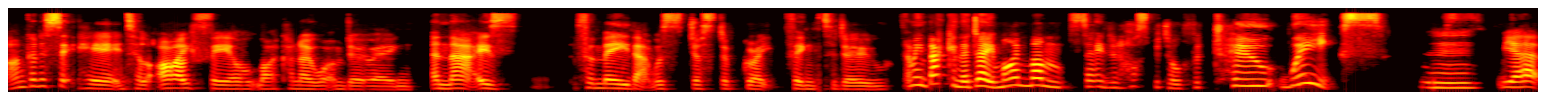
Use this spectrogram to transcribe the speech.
I'm going to sit here until I feel like I know what I'm doing. And that is for me, that was just a great thing to do. I mean, back in the day, my mum stayed in hospital for two weeks. Mm, yeah,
